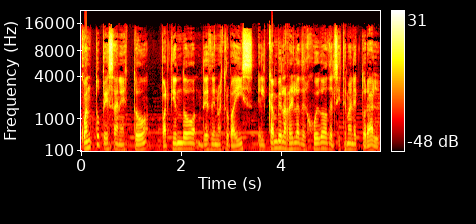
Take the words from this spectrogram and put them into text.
¿Cuánto pesa en esto partiendo desde nuestro país, el cambio de las reglas del juego del sistema electoral,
